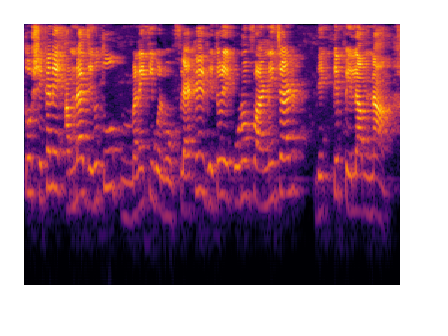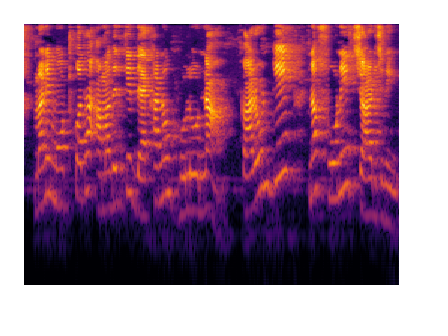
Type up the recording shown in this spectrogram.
তো সেখানে আমরা যেহেতু মানে কি বলব, ফ্ল্যাটের ভেতরে কোনো ফার্নিচার দেখতে পেলাম না মানে মোট কথা আমাদেরকে দেখানো হলো না। কারণ কি? না ফোনে চার্জ নেই।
